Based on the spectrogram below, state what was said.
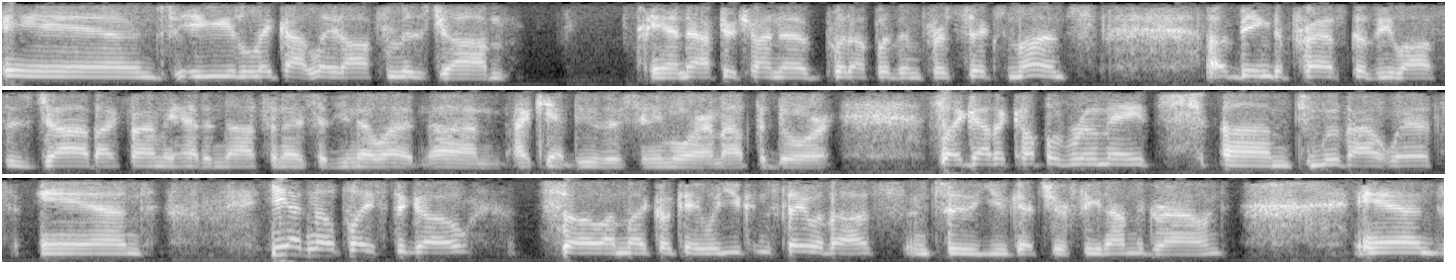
and he got laid off from his job. And after trying to put up with him for six months of being depressed because he lost his job, I finally had enough. And I said, you know what, um, I can't do this anymore. I'm out the door. So I got a couple roommates um, to move out with. And he had no place to go. So I'm like, okay, well, you can stay with us until you get your feet on the ground. And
